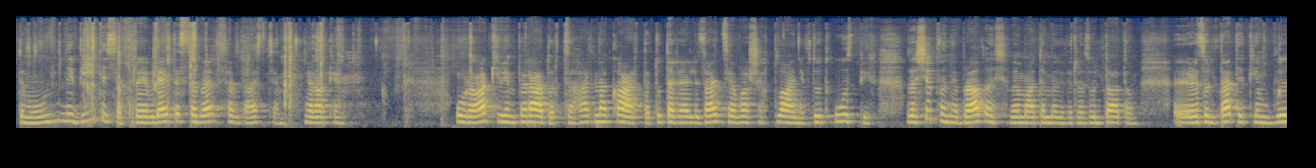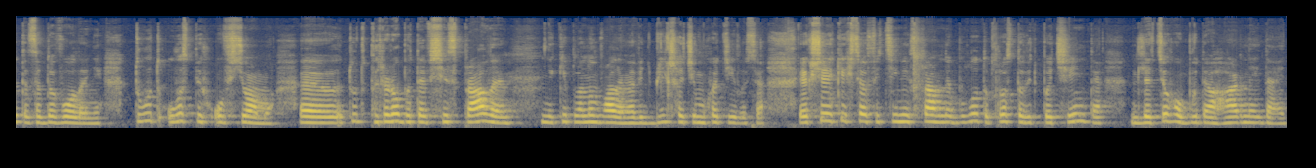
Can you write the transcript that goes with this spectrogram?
Тому не бійтеся, проявляйте себе, все вдасться. Раки. У раків імператор це гарна карта. Тут реалізація ваших планів, тут успіх. За що б ви не брались, ви матимете результатом. е, Результат, яким будете задоволені. Тут успіх у всьому. Е, Тут переробите всі справи, які планували, навіть більше, чим хотілося. Якщо якихось офіційних справ не було, то просто відпочиньте. Для цього буде гарний день.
